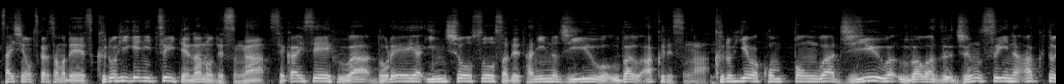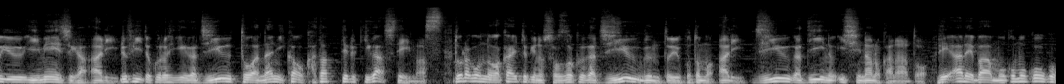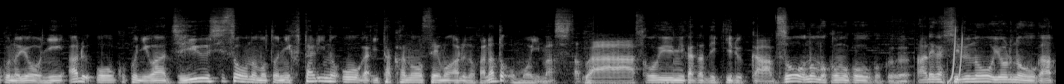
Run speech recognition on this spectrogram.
最新お疲れ様です。黒ひげについてなのですが、世界政府は奴隷や印象操作で他人の自由を奪う悪ですが、黒ひげは根本は自由は奪わず純粋な悪というイメージがあり、ルフィと黒ひげが自由とは何かを語ってる気がしています。ドラゴンの若い時の所属が自由軍ということもあり、自由が D の意志なのかなと。であれば、モコモコ王国のように、ある王国には自由思想のもとに二人の王がいた可能性もあるのかなと思いました。わー、そういう見方できるか。象のモコモコ国。あれが昼の王、夜の王があっ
